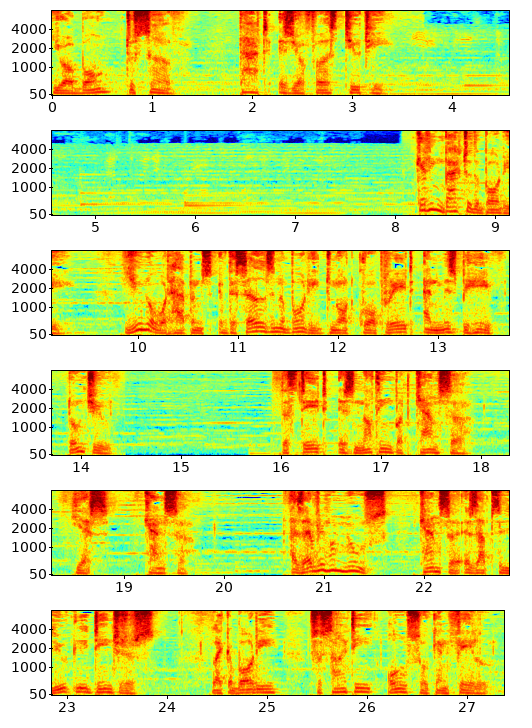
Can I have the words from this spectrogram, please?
You are born to serve. That is your first duty. Getting back to the body, you know what happens if the cells in a body do not cooperate and misbehave, don't you? The state is nothing but cancer. Yes, cancer. As everyone knows, cancer is absolutely dangerous. Like a body, society also can fail.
